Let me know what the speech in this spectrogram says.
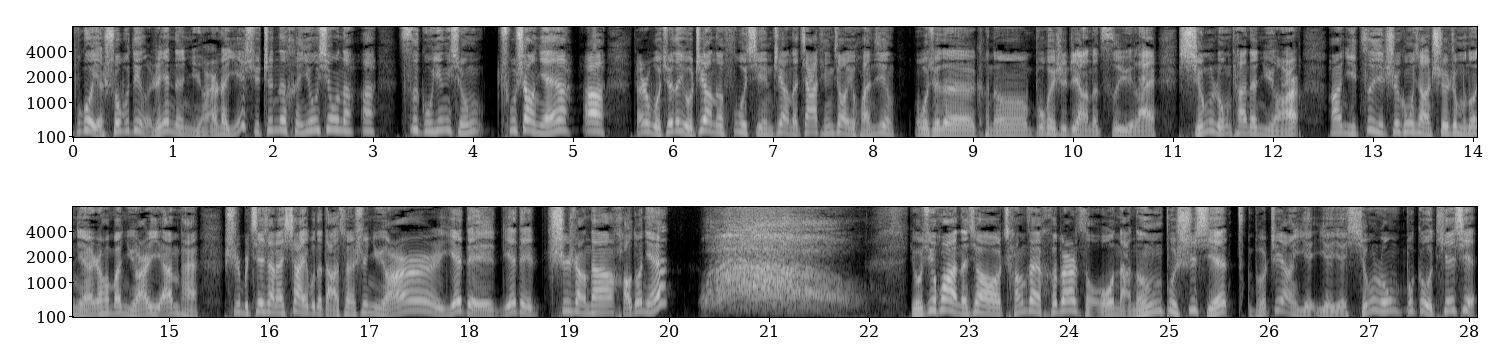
不过也说不定，人家的女儿呢，也许真的很优秀呢啊！自古英雄出少年啊啊！但是我觉得有这样的父亲，这样的家庭教育环境，我觉得可能不会是这样的词语来形容他的女儿啊！你自己吃空饷吃了这么多年，然后把女儿一安排，是不是接下来下一步的打算是女儿也得也得吃上他好多年？有句话呢，叫“常在河边走，哪能不湿鞋”。不过这样也也也形容不够贴切。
